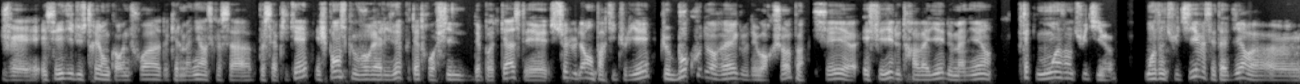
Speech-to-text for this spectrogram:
je vais essayer d'illustrer encore une fois de quelle manière est-ce que ça peut s'appliquer. Et je pense que vous réalisez peut-être au fil des podcasts, et celui-là en particulier, que beaucoup de règles des workshops, c'est euh, essayer de travailler de manière peut-être moins intuitive. Moins intuitive, c'est-à-dire euh,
